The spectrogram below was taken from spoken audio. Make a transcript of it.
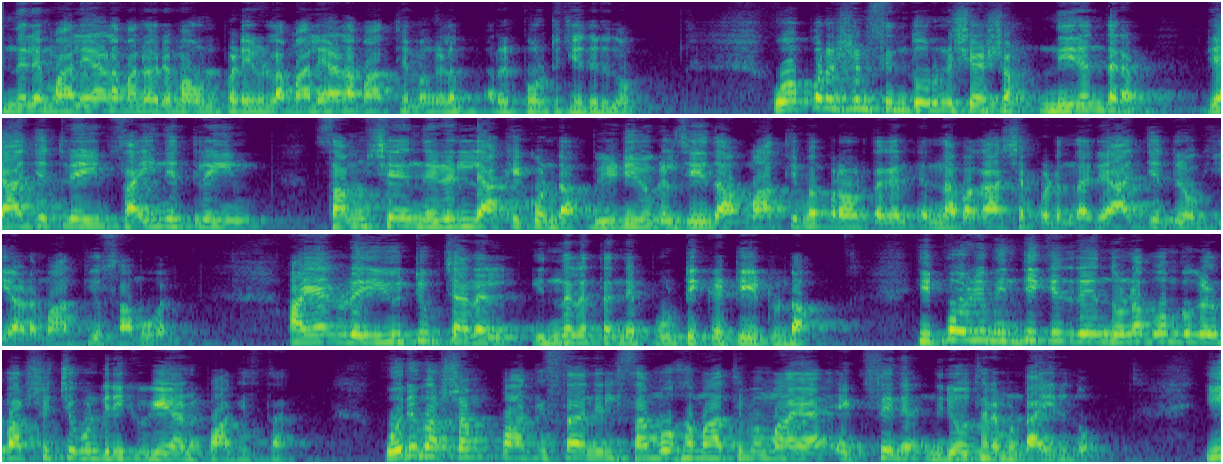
ഇന്നലെ മലയാള മനോരമ ഉൾപ്പെടെയുള്ള മലയാള മാധ്യമങ്ങളും റിപ്പോർട്ട് ചെയ്തിരുന്നു. ഓപ്പറേഷൻ സിന്ദൂറിന് ശേഷം നിരന്തരം രാജ്യത്തിനെയും സൈന്യത്തിലെയും സംശയ നിഴലിലാക്കിക്കൊണ്ട് വീഡിയോകൾ ചെയ്ത മാധ്യമപ്രവർത്തകൻ എന്നവകാശപ്പെടുന്ന രാജ്യദ്രോഹിയാണ് മാത്യു സാമുവൽ. അയാളുടെ യൂട്യൂബ് ചാനൽ ഇന്നലെ തന്നെ പൂട്ടിക്കെട്ടിയിട്ടുണ്ട്. ഇപ്പോഴും ഇന്ത്യക്കെതിരെ നുണബോംബുകൾ വർഷിച്ചുകൊണ്ടിരിക്കുകയാണ് പാകിസ്ഥാൻ. ഒരു വർഷം പാകിസ്ഥാനിൽ സമൂഹ മാധ്യമമായ എക്സിന് നിരോധനമുണ്ടായിരുന്നു. ഈ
